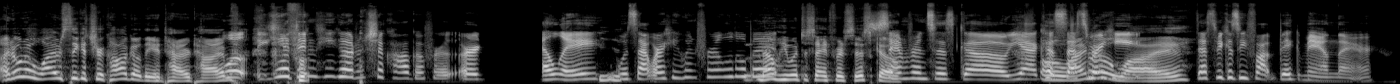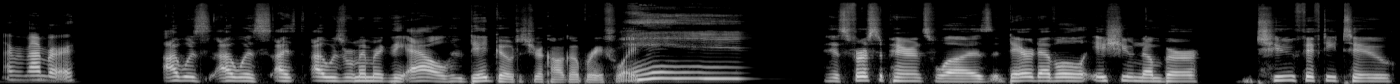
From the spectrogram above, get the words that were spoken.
I don't know why I was thinking Chicago the entire time. well, yeah, didn't he go to Chicago for. or LA? Was that where he went for a little bit? no, he went to San Francisco. San Francisco. Yeah, because oh, that's I where he. why. That's because he fought Big Man there. I remember. I was I was I I was remembering the owl who did go to Chicago briefly. His first appearance was Daredevil issue number 252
